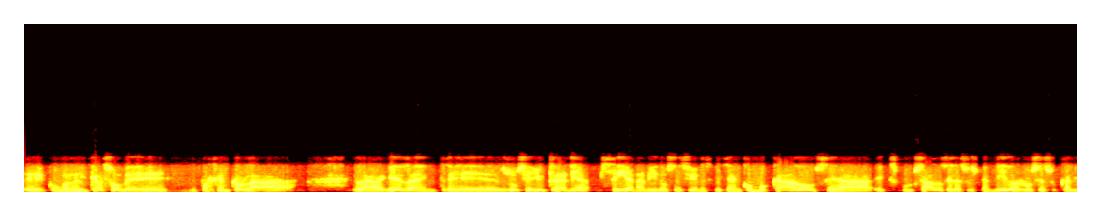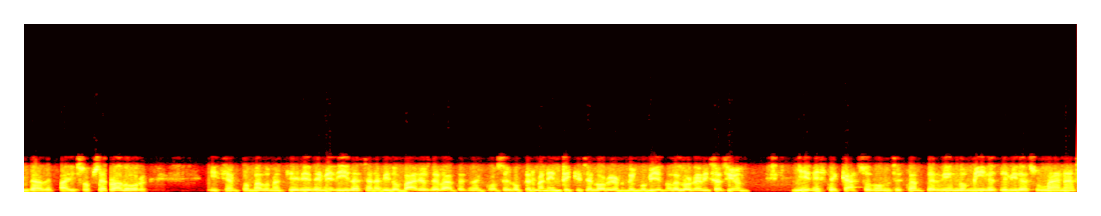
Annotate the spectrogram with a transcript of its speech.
eh, como en el caso de, por ejemplo, la la guerra entre Rusia y Ucrania, sí han habido sesiones que se han convocado, se ha expulsado, se le ha suspendido a Rusia su calidad de país observador y se han tomado una serie de medidas, han habido varios debates en el Consejo Permanente, que es el órgano de gobierno de la organización, y en este caso, donde se están perdiendo miles de vidas humanas,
